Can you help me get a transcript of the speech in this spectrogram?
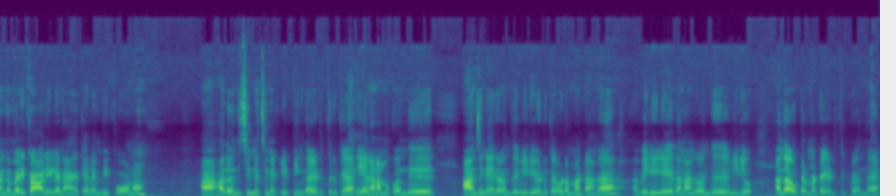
அந்த மாதிரி காலையில் நாங்கள் கிளம்பி போனோம். அதை வந்து சின்ன சின்ன கிளிப்பிங் தான் எடுத்திருக்கேன். ஏன்னா நமக்கு வந்து ஆஞ்சநேயரை வந்து வீடியோ எடுக்க விட மாட்டாங்க வெளியிலேயே தான் நாங்கள் வந்து வீடியோ அந்த அவுட்டர் மட்டும் எடுத்துக்கிட்டு வந்தேன்.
